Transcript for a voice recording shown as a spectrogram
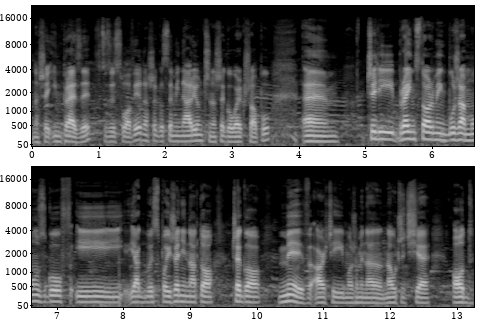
naszej imprezy, w cudzysłowie, naszego seminarium czy naszego workshopu. Czyli brainstorming, burza mózgów i jakby spojrzenie na to, czego my w RTI możemy na, nauczyć się od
